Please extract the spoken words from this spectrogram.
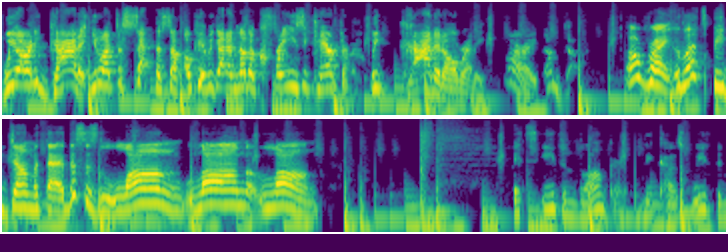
We already got it. You don't have to set this up. Okay, we got another crazy character. We got it already. All right, I'm done. All right, let's be done with that. This is long, long, long. It's even longer because we've been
